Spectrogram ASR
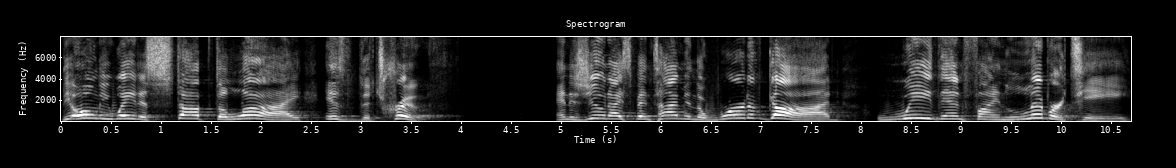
The only way to stop the lie is the truth. And as you and I spend time in the Word of God, we then find liberty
